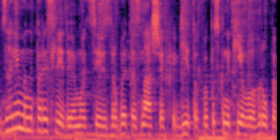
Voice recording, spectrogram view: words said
Взагалі ми не переслідуємо ціль зробити з наших діток, випускників групи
